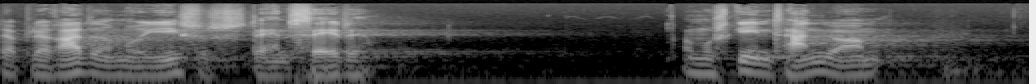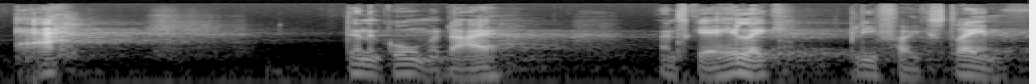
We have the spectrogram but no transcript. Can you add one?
der blev rettet mod Jesus, da han sagde det. Og måske en tanke om, ja, den er god med dig. Man skal heller ikke blive for ekstrem.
